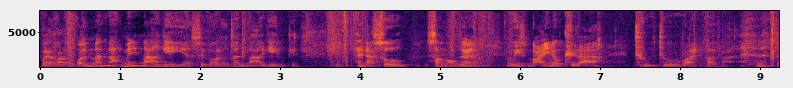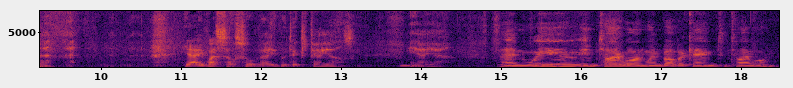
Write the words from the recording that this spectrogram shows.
Well, many Margi, yes, several Margi looking. And I saw some of them with binocular to, to watch Baba. yeah, it was also a very good experience. Mm. Yeah, yeah. And were you in Taiwan when Baba came to Taiwan?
